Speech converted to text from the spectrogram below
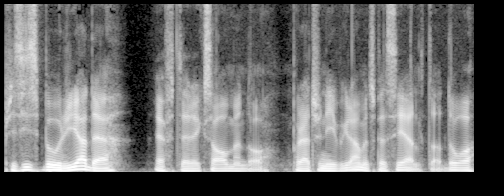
precis började efter examen då, på det här traineeprogrammet speciellt. Då, då,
